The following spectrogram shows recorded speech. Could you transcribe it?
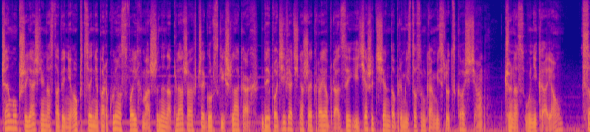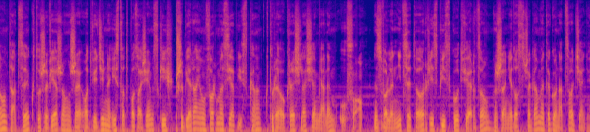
Czemu przyjaźnie nastawieni obcy nie parkują swoich maszyn na plażach czy górskich szlakach, by podziwiać nasze krajobrazy i cieszyć się dobrymi stosunkami z ludzkością? Czy nas unikają? Są tacy, którzy wierzą, że odwiedziny istot pozaziemskich przybierają formę zjawiska, które określa się mianem UFO. Zwolennicy teorii spisku twierdzą, że nie dostrzegamy tego na co dzień,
